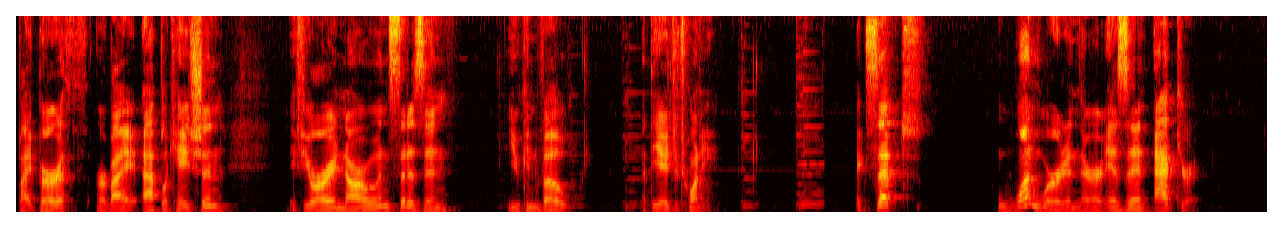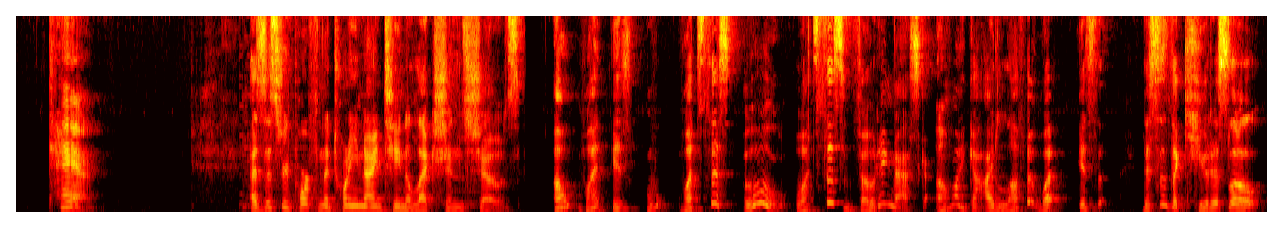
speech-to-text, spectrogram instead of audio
by birth, or by application, if you are a Nauruan citizen, you can vote at the age of 20. Except one word in there isn't accurate. Can. As this report from the 2019 elections shows, Oh, what is? Ooh, what's this? Ooh, what's this voting mascot? Oh my god, I love it. What is the, this? Is the cutest little.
